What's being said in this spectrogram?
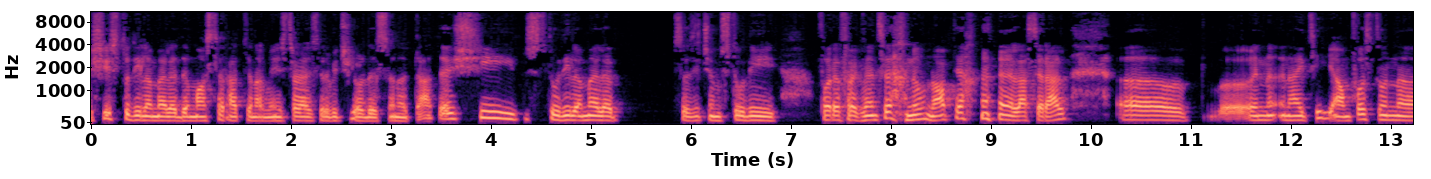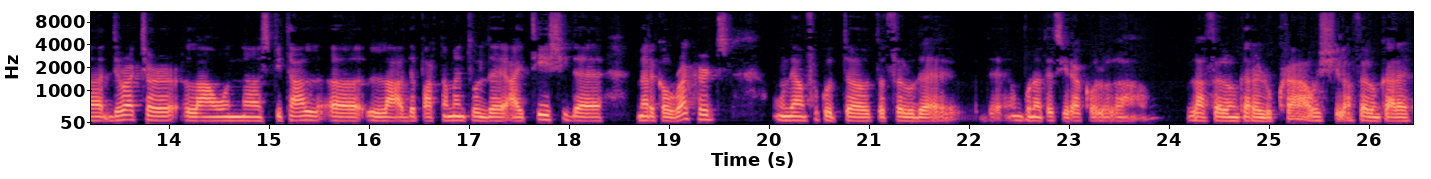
și studiile mele de masterat în administrarea serviciilor de sănătate și studiile mele, să zicem, studii fără frecvență, nu, noaptea, la seral, uh, în, în IT. Am fost un uh, director la un uh, spital uh, la departamentul de IT și de medical records, unde am făcut uh, tot felul de, de îmbunătățiri acolo la, la felul în care lucrau și la felul în care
